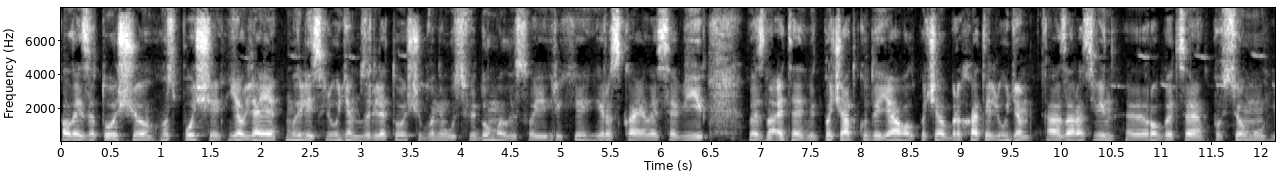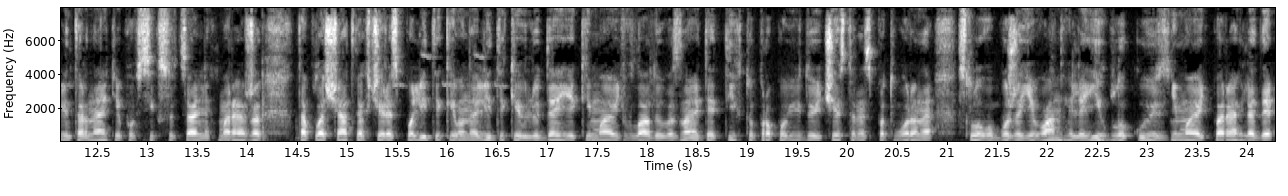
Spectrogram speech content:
але із-за того, що Господь ще являє милість людям для того, щоб вони усвідомили свої гріхи і розкаялися в їх. Ви знаєте, від початку диявол почав брехати людям, а зараз він е, робить це по всьому інтернеті, по всіх соціальних мережах та площадках через політиків, аналітиків, людей, які мають владу. Ви знаєте, ті, хто проповідує чисте, неспотворене слово Боже Євангелія, їх блокують, знімають перегляди.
